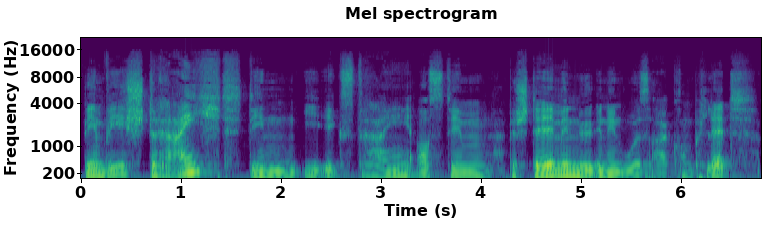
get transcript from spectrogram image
BMW streicht den iX3 aus dem Bestellmenü in den USA komplett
